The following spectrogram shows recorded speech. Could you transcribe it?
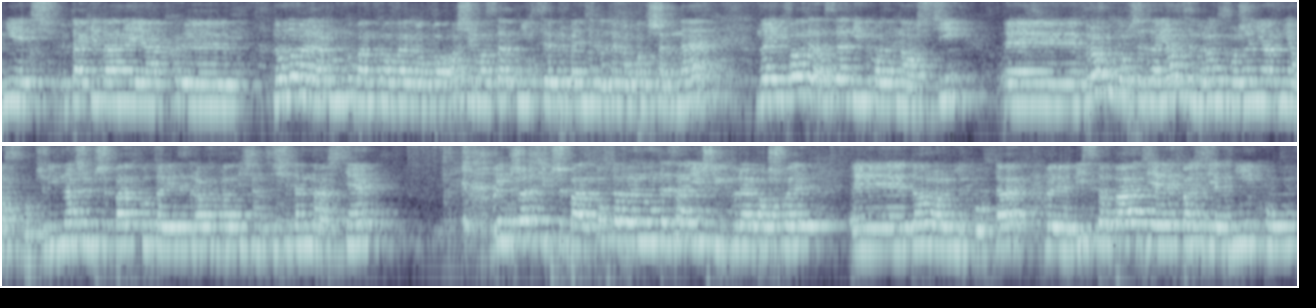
mieć takie dane jak e, no, numer rachunku bankowego, bo 8 ostatnich cyfr będzie do tego potrzebne, no i kwotę ostatniej płatności e, w roku poprzedzającym rok złożenia wniosku, czyli w naszym przypadku to jest rok 2017. W większości przypadków to będą te zaliczki, które poszły y, do rolników, tak? W listopadzie, w październiku,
